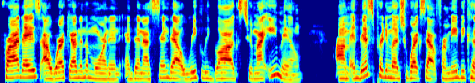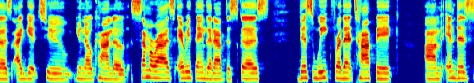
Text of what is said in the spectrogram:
Fridays, I work out in the morning and then I send out weekly blogs to my email. Um, and this pretty much works out for me because I get to, you know, kind of summarize everything that I've discussed this week for that topic um, in this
